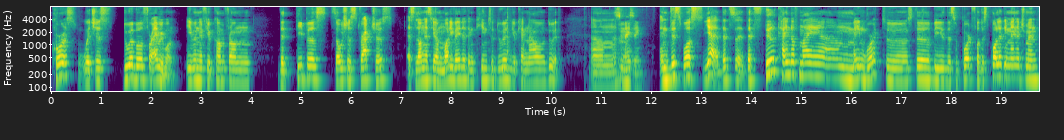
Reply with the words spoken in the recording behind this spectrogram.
course which is doable for everyone. Even if you come from the deepest social structures, as long as you are motivated and keen to do it, you can now do it. Um, That's amazing. And this was, yeah, that's uh, that's still kind of my um, main work to still be the support for this quality management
